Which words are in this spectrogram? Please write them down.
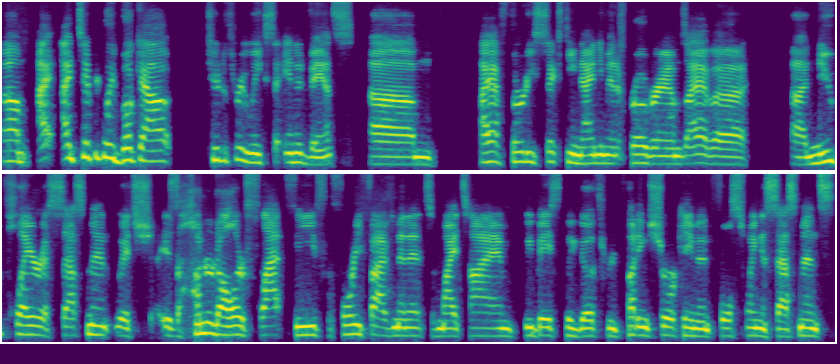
Um, I, I, typically book out two to three weeks in advance. Um, I have 30, 60, 90 minute programs. I have a uh, new player assessment, which is a hundred dollar flat fee for 45 minutes of my time. We basically go through putting, short game, and full swing assessments.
